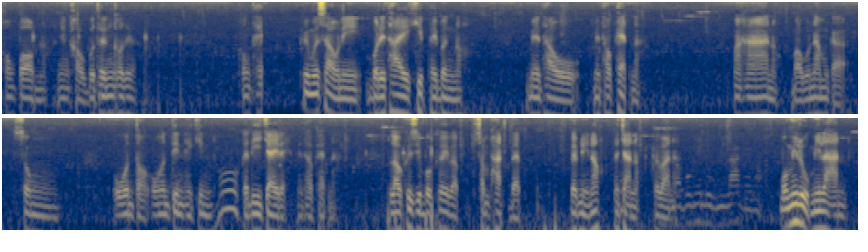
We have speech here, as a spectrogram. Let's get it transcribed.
ของปลอมเนาะ ยังเข้าบ่ถึงเขาเถอะของแท้ คือเมื่อเช้านี้บ่ได้ถ่ายคลิปให้เบิ่งเนาะแม่เฒ่าแม่เฒ่าแพทย์นะมาหาเนาะบ่าวบุญน้ำก็ส่งโอวันตอกโอวันตินให้กิน โอ้ก็ดีใจเลยแม่เฒ่าแพทย์นะ เราคือสิบ่เคยแบบสัมผัสแบบแบบนี้เนาะอาจารย์เนาะไปว่านะบ่มีลูกมีหลานเลยเนาะบ่มีลูกมีหลานเนาะ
